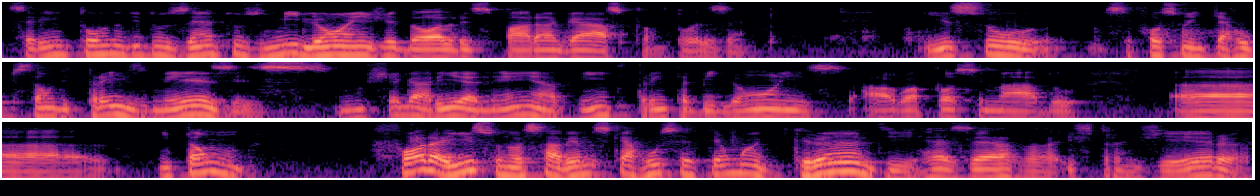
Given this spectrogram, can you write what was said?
seria em torno de 200 milhões de dólares para a Gazprom, por exemplo. Isso, se fosse uma interrupção de três meses, não chegaria nem a 20, 30 bilhões, algo aproximado. Uh, então, fora isso, nós sabemos que a Rússia tem uma grande reserva estrangeira,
